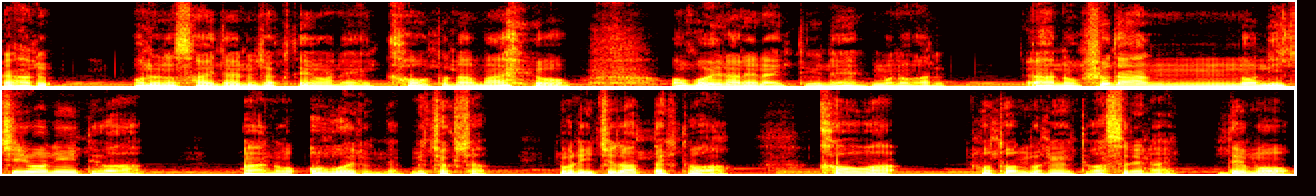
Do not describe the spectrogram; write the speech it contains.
ある。俺の最大の弱点はね、顔と名前を 覚えられないっていうね、ものがある。あの、普段の日常においては、あの、覚えるんだよ。めちゃくちゃ。俺一度会った人は、顔はほとんどにおいて忘れない。でも、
